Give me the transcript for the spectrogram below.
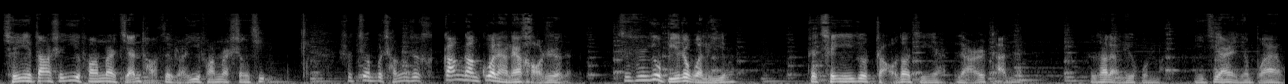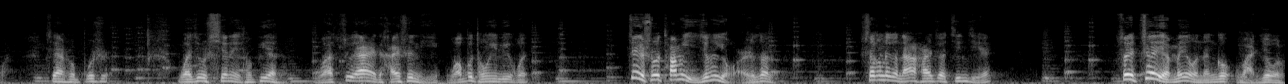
秦怡当时一方面检讨自个儿，一方面生气，说这不成，这刚刚过两年好日子，这是又逼着我离吗？这秦怡就找到金燕，俩人谈谈，说咱俩离婚吧。你既然已经不爱我，金燕说不是，我就是心里头别扭，我最爱的还是你，我不同意离婚。这个时候他们已经有儿子了，生了个男孩叫金杰，所以这也没有能够挽救了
